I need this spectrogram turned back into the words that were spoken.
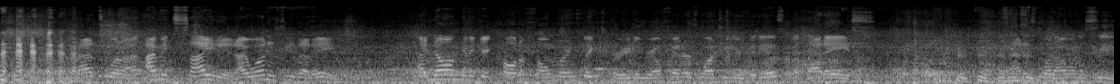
That's what I, I'm excited. I want to see that ace. I know I'm gonna get called a foamer and things for any rail fanners watching your videos, but that ace, that is what I want to see.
